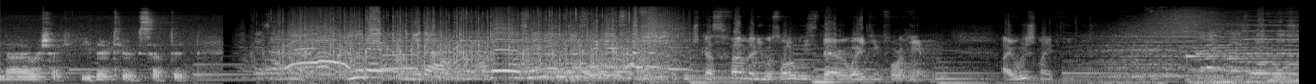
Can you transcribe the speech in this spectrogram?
and I wish I could be there to accept it. Kuchka's Luchka's family was always there waiting for him. I wish my Please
